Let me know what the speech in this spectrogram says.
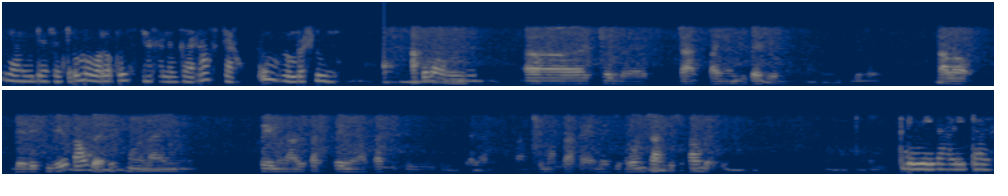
Ya udah satu rumah walaupun secara negara, secara hukum belum resmi. aku mau eh, coba ca- tanya juga sih mengenai gitu. Kalau dari sendiri tahu gak sih mengenai kriminalitas kriminalitas di jalan Trans Sumatera kayak bajing loncat gitu tahu gak sih? Kriminalitas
